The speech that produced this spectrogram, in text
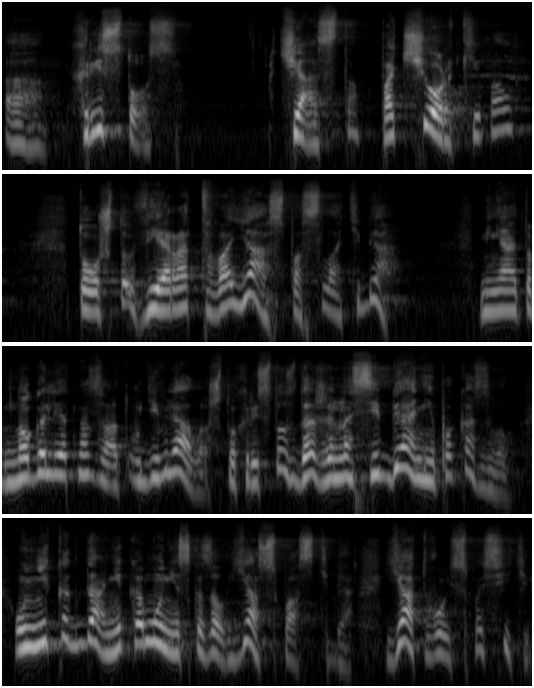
а, Христос часто подчеркивал то, что вера твоя спасла тебя – меня это много лет назад удивляло, что Христос даже на себя не показывал. Он никогда никому не сказал, я спас тебя, я твой спаситель.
